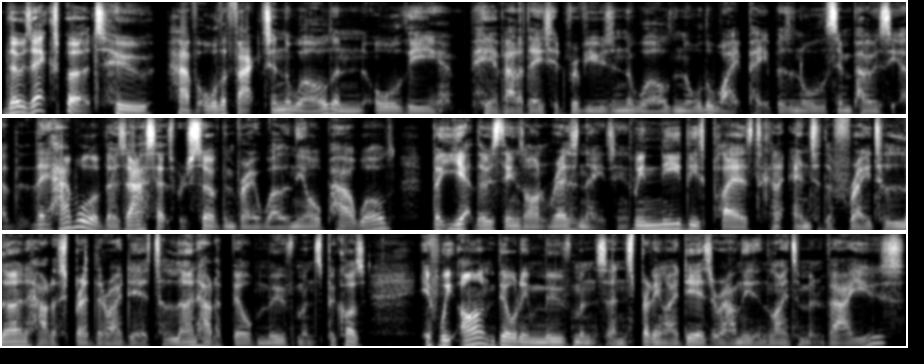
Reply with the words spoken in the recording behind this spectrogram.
those experts who have all the facts in the world and all the peer validated reviews in the world and all the white papers and all the symposia, they have all of those assets which serve them very well in the old power world, but yet those things aren't resonating. We need these players to kind of enter the fray, to learn how to spread their ideas, to learn how to build movements. Because if we aren't building movements and spreading ideas around these enlightenment values,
